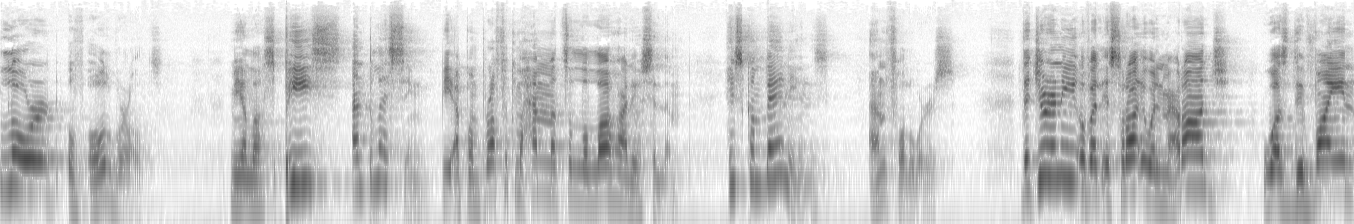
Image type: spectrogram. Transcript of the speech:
Lord of all worlds. May Allah's peace and blessing be upon Prophet Muhammad sallallahu alaihi wasallam, his companions and followers. The journey of Al-Isra wal Mi'raj was divine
